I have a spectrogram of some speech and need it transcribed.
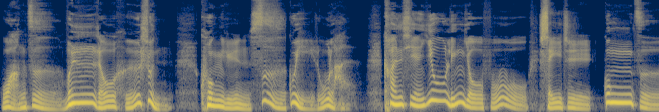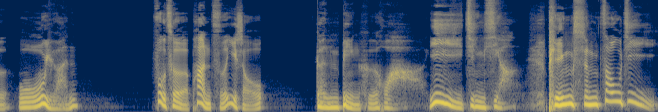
枉自温柔和顺，空云似桂如兰。堪羡幽灵有福，谁知公子无缘。复册判词一首：根病荷花一茎香，平生遭际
